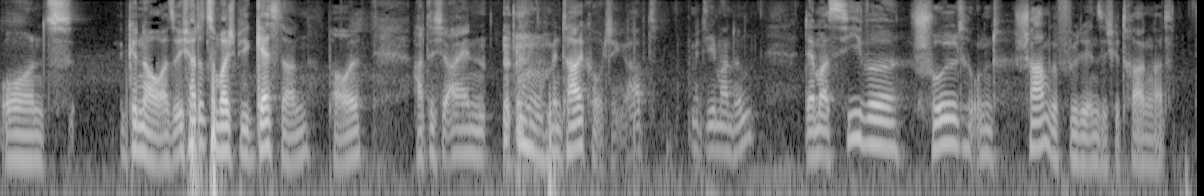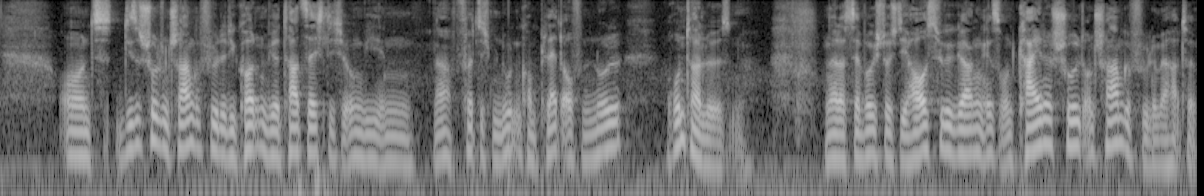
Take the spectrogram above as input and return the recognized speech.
Und genau, also ich hatte zum Beispiel gestern, Paul, hatte ich ein Mental-Coaching gehabt mit jemandem, der massive Schuld- und Schamgefühle in sich getragen hat. Und diese Schuld- und Schamgefühle, die konnten wir tatsächlich irgendwie in na, 40 Minuten komplett auf Null runterlösen. Na, dass der wirklich durch die Haustür gegangen ist und keine Schuld- und Schamgefühle mehr hatte.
